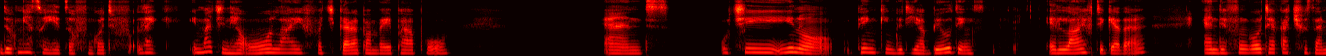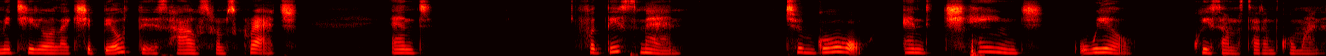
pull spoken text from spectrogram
ndokunyatsojedza kufunga kuti like imagine her whole life vachigara pamba ipapo and uchi you know thinking kuti you're building a life together and ifunga kuti a material like she built this house from scratch and for this man to go and change will kuisa mstari mkomana.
